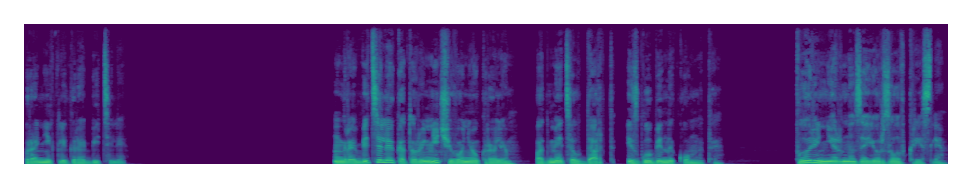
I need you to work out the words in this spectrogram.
проникли грабители — «Грабители, которые ничего не украли», — подметил Дарт из глубины комнаты. Флори нервно заёрзала в кресле.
